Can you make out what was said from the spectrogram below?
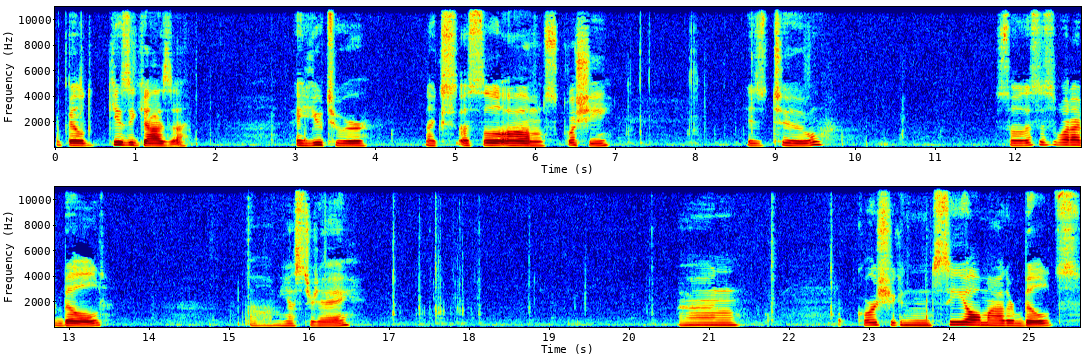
I build Gizzy Gaza a YouTuber like a little um squishy is two. So this is what I build um, yesterday. And of course you can see all my other builds.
